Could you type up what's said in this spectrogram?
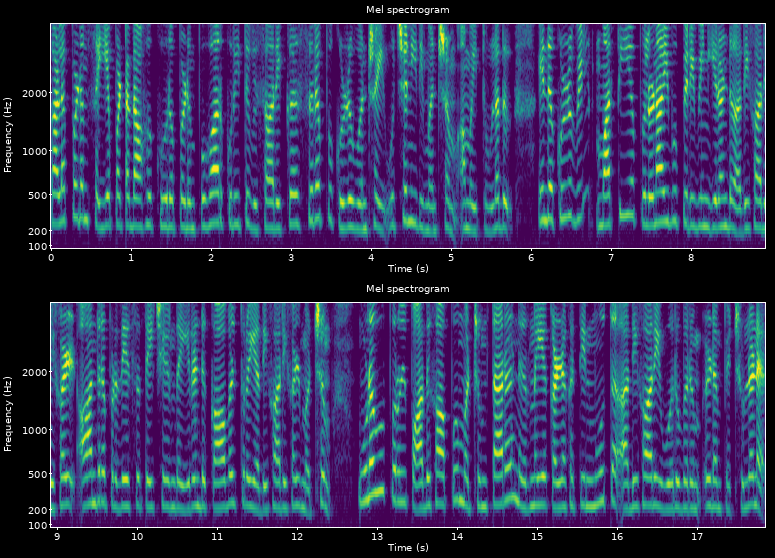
கலப்படம் செய்யப்பட்டதாக கூறப்படும் புகார் குறித்து விசாரிக்க சிறப்பு குழு ஒன்றை உச்சநீதிமன்றம் அமைத்துள்ளது. இந்த குழுவில் மத்திய புலனாய்வு பிரிவின் இரண்டு அதிகாரிகள் ஆந்திர பிரதேசத்தைச் சேர்ந்த இரண்டு காவல்துறை அதிகாரிகள் மற்றும் உணவுப் பொருள் பாதுகாப்பு மற்றும் தர நிர்ணய கழகத்தின் மூத்த அதிகாரி ஒருவரும் இடம்பெற்றுள்ளனர்.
